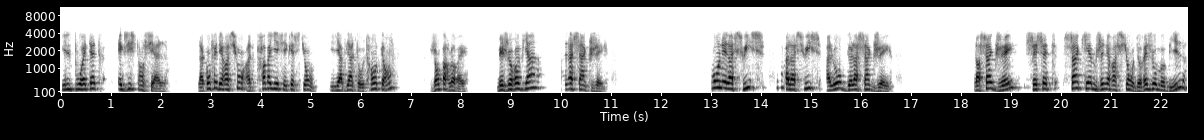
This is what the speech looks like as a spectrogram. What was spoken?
il pourrait être existentiel. La Confédération a travaillé ces questions il y a bientôt 30 ans, j'en parlerai. Mais je reviens à la 5G. Où en est la Suisse? Où va la Suisse à l'aube de la 5G La 5G, c'est cette cinquième génération de réseaux mobiles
